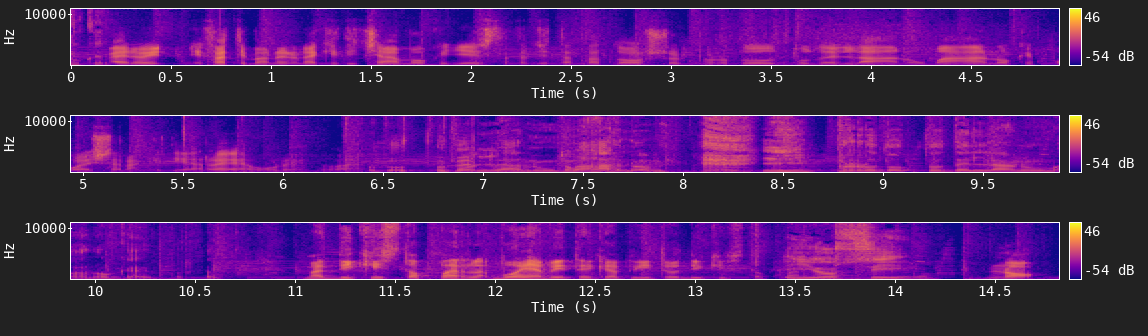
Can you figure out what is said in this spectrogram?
ok. Beh, noi- infatti, ma noi non è che diciamo che gli è stata gettata addosso il prodotto dell'ano umano, che può essere anche diarrea, volendo. Eh. prodotto Molto dell'ano umano. Il prodotto dell'ano umano, ok, perfetto. Ma di chi sto parlando? Voi avete capito di chi sto parlando? Io sì. No.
